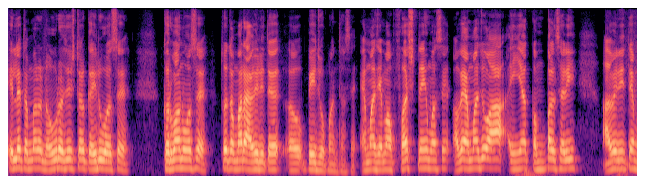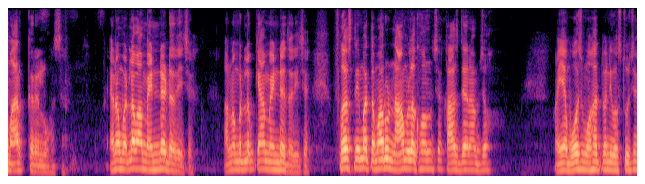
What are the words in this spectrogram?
એટલે તમારે નવું રજિસ્ટર કર્યું હશે, કરવાનું હશે, તો તમારે આવી રીતે પેજ ઓપન થશે. એમાં જેમાં ફર્સ્ટ નેમ હશે, હવે એમાં જો આ અહીંયા કમ્પલસરી આવી રીતે માર્ક કરેલું હશે. એનો મતલબ આ મેન્ડેટરી છે. આનો મતલબ કે આ મેન્ડેટરી છે. ફર્સ્ટ નેમમાં તમારું નામ લખવાનું છે, ખાસ ધ્યાન આપજો. અહીંયા બહુ જ મહત્વની વસ્તુ છે.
